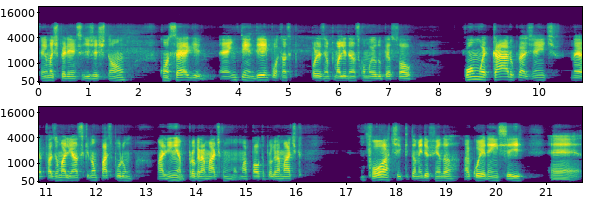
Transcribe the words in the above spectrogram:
tem uma experiência de gestão, consegue é, entender a importância, por exemplo, uma liderança como eu do pessoal, como é caro para a gente né, fazer uma aliança que não passe por um, uma linha programática, uma pauta programática forte, que também defenda a coerência aí, é,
